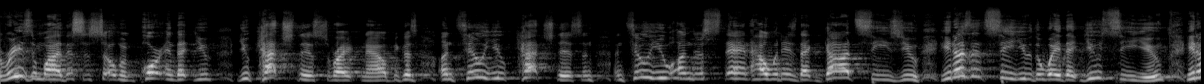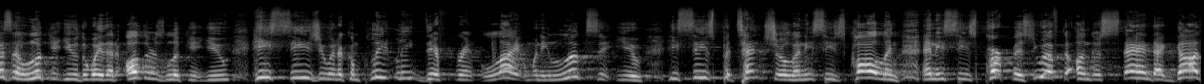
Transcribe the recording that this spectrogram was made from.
The reason why this is so important that you, you catch this right now, because until you catch this and until you understand how it is that God sees you, He doesn't see you the way that you see you. He doesn't look at you the way that others look at you. He sees you in a completely different light. When He looks at you, He sees potential and He sees calling and He sees purpose. You have to understand that God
